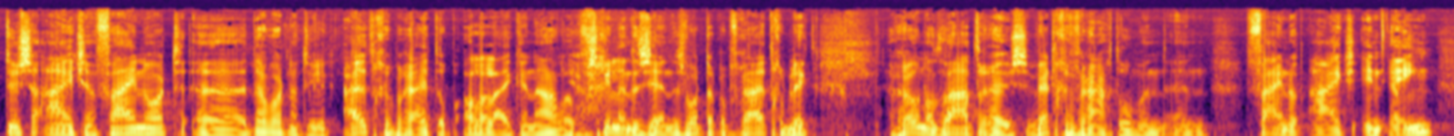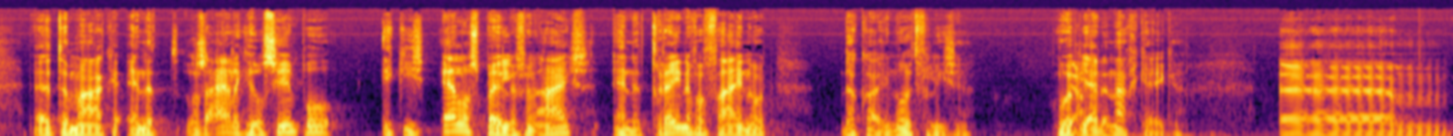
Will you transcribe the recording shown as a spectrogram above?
tussen Ajax en Feyenoord. daar wordt natuurlijk uitgebreid op allerlei kanalen, ja. verschillende zenders, wordt daarop vooruitgeblikt. Ronald Waterreus werd gevraagd om een, een Feyenoord-Ajax in ja. één te maken. En het was eigenlijk heel simpel. Ik kies 11 spelers van Ajax en de trainer van Feyenoord. Dan kan je nooit verliezen. Hoe heb jij daarnaar gekeken? Um,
